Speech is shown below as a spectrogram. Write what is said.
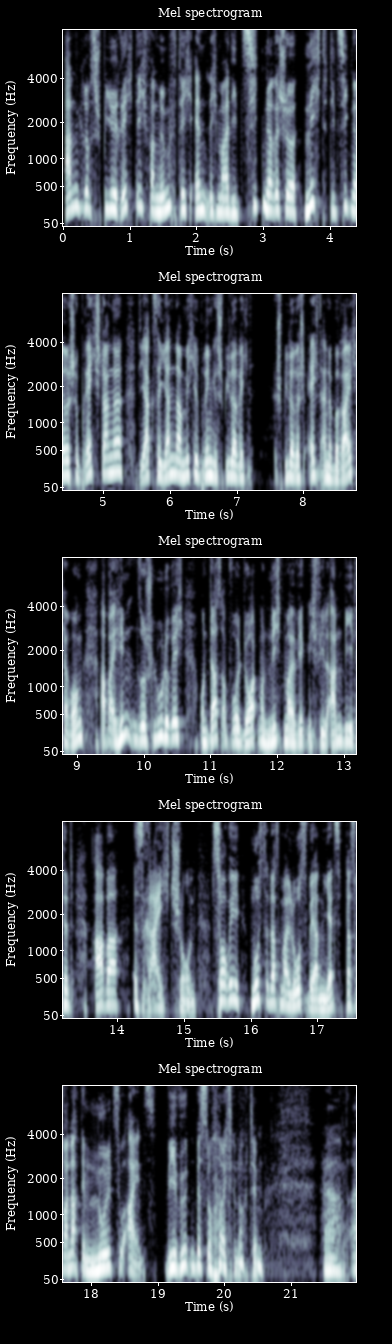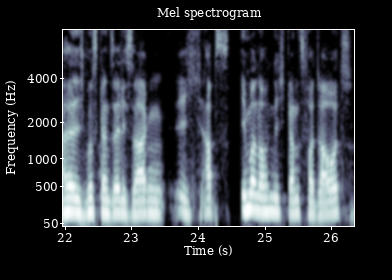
Angriffsspiel richtig vernünftig, endlich mal die ziegnerische, nicht die ziegnerische Brechstange. Die Achse Janda Michelbrink ist spielerisch, spielerisch echt eine Bereicherung, aber hinten so schluderig und das, obwohl Dortmund nicht mal wirklich viel anbietet, aber es reicht schon. Sorry, musste das mal loswerden jetzt. Das war nach dem 0 zu 1. Wie wütend bist du heute noch, Tim? Ja, also ich muss ganz ehrlich sagen, ich hab's immer noch nicht ganz verdaut.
